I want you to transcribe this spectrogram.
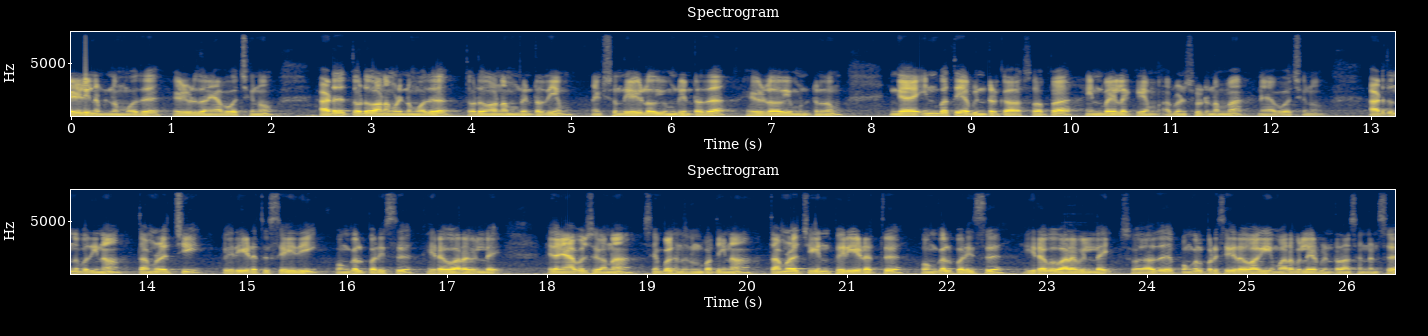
எழிலின் அப்படின்னும் போது எழிலுதை ஞாபகம் வச்சுக்கணும். அடுத்து தொடுவானம் அப்படின்னும் போது தொடுவானம் அப்படின்றதையும் நெக்ஸ்ட் வந்து எழிலோவியம் அப்படின்றத எழிலோவியம் அப்படின்றதும் இங்கே இன்பத்தை அப்படின்றக்கா ஸோ அப்போ இன்ப இலக்கியம் அப்படின்னு சொல்லிட்டு நம்ம ஞாபகம் வச்சுக்கணும். அடுத்து வந்து பார்த்திங்கன்னா தமிழச்சி பெரிய இடத்து செய்தி பொங்கல் பரிசு இரவு வரவில்லை. இதை ஞாபகம் வச்சுக்கோன்னா சிம்பிள் சென்டென்ஸ் பார்த்தீங்கன்னா தமிழச்சியின் பெரிய இடத்து பொங்கல் பரிசு இரவு வரவில்லை. ஸோ அதாவது பொங்கல் பரிசு இரவாகியும் வரவில்லை அப்படின்றதான் சென்டென்ஸு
